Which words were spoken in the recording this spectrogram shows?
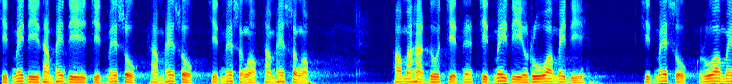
จิตไม่ดีทำให้ดี จิตไม่สุขทำให้สุข จิตไม่สงบทำให้สงบพอมาหัดดูจิตเนี่ยจิตไม่ดีรู้ว่าไม่ดี จิตไม่สุขรู้ว่าไม่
